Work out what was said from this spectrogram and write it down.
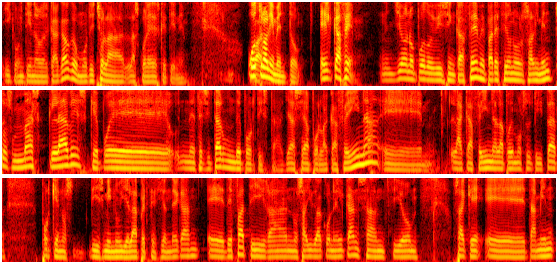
y contiene el cacao, que hemos dicho las cualidades que tiene. Otro alimento, el café. Yo no puedo vivir sin café, me parece uno de los alimentos más claves que puede necesitar un deportista, ya sea por la cafeína. Eh, la cafeína la podemos utilizar porque nos disminuye la percepción de, eh, de fatiga, nos ayuda con el cansancio, o sea que eh, también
